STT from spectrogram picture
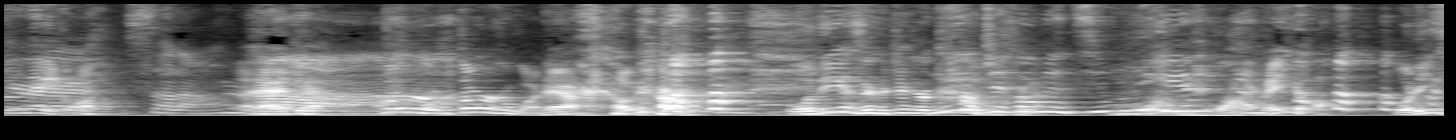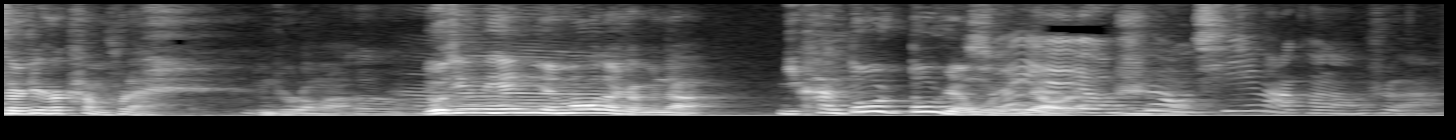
就是那种。色狼是吧？哎，对，啊都是都是我这样的。我告诉你，我的意思是这事你看不出来。这方面经历。我我没有，我的意思是这事看不出来，你知道吗？嗯，尤其是那些虐猫的什么的，你看都都人物人料的。有试用期嘛，可能是吧？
